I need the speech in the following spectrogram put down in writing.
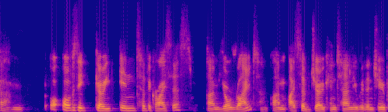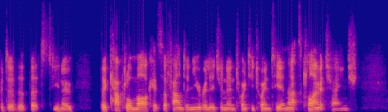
um, obviously going into the crisis. Um, you're right. Um, I sort of joke internally within Jupiter that that you know the capital markets have found a new religion in 2020, and that's climate change.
